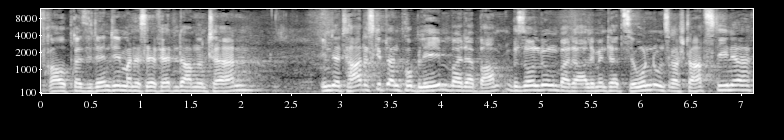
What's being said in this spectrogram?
Frau Präsidentin, meine sehr verehrten Damen und Herren! In der Tat, es gibt ein Problem bei der Beamtenbesoldung, bei der Alimentation unserer Staatsdiener.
